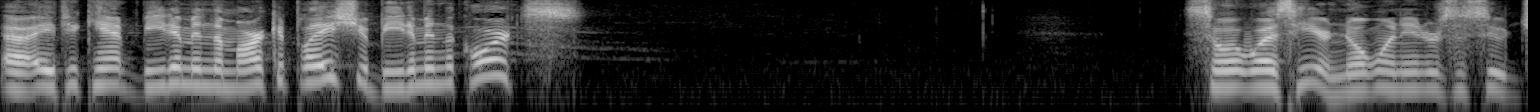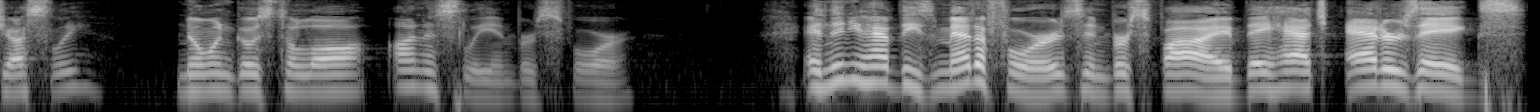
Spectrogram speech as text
uh, if you can't beat them in the marketplace, you beat them in the courts. So it was here. No one enters a suit justly, no one goes to law honestly, in verse 4. And then you have these metaphors in verse 5. They hatch adder's eggs,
